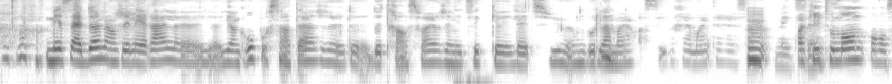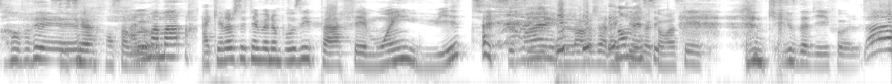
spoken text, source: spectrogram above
Mais ça donne en général, il euh, y, a un gros pourcentage de, de transfert génétique là-dessus au niveau de la hmm. mère. Ah, c'est vraiment intéressant. Hmm. Ok, tout le monde, on s'en va. C'est ça, on s'en va. Allô, maman! À quel âge t'étais ménopausée? Parfait, moins 8. C'est l'âge à non, mais je vais commencer à une crise de vieille folle. Ah!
